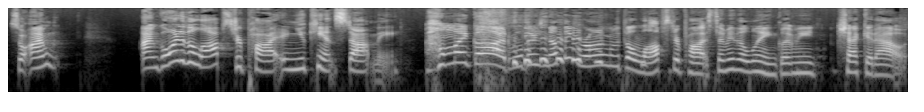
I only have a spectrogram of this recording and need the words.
So I'm I'm going to the lobster pot and you can't stop me. Oh my god! Well, there's nothing wrong with the lobster pot. Send me the link. Let me check it out.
